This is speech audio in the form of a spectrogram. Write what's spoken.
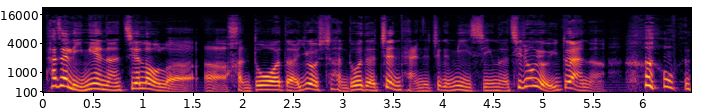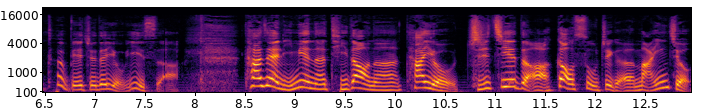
他在里面呢揭露了呃很多的，又是很多的政坛的这个秘辛呢。其中有一段呢，呵 呵我特别觉得有意思啊。他在里面呢提到呢，他有直接的啊告诉这个马英九，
